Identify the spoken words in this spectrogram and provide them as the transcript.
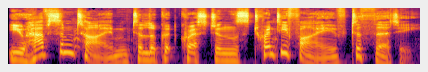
you have some time to look at questions 25 to 30.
